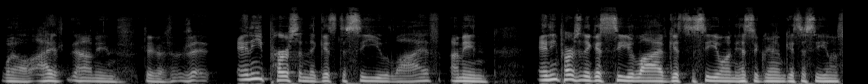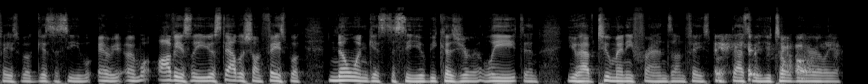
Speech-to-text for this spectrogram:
Well, I I mean, dude, any person that gets to see you live, I mean, any person that gets to see you live gets to see you on Instagram, gets to see you on Facebook, gets to see you every. obviously, you establish on Facebook, no one gets to see you because you're elite and you have too many friends on Facebook. That's what you told me oh, earlier.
